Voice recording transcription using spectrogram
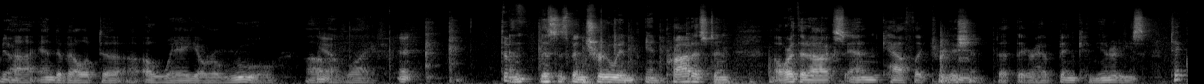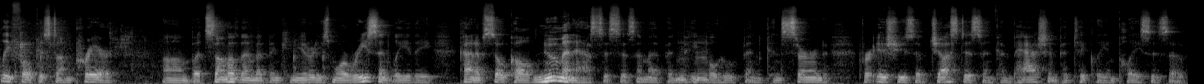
Yeah. uh, and developed a, a way or a rule uh, Yeah. of life. And- And this has been true in, in Protestant, Orthodox, and Catholic tradition, Mm-hmm. that there have been communities, particularly focused on prayer, um, but some of them have been communities more recently, the kind of so called new monasticism have been Mm-hmm. people who've been concerned for issues of justice and compassion, particularly in places of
